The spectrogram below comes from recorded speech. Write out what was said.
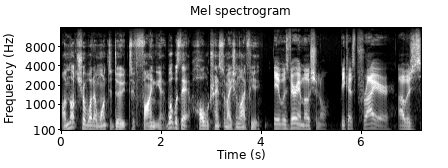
I'm not sure what I want to do to finding it? What was that whole transformation like for you? It was very emotional because prior I was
